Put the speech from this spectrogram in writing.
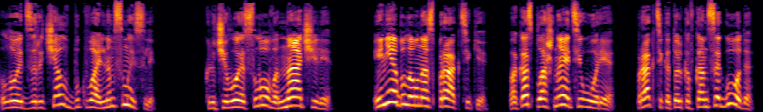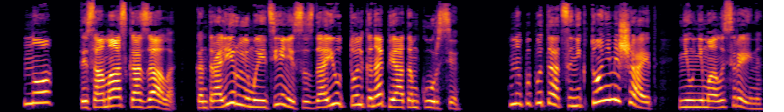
Ллойд зарычал в буквальном смысле. Ключевое слово «начали». И не было у нас практики. Пока сплошная теория. Практика только в конце года. Но ты сама сказала, контролируемые тени создают только на пятом курсе. Но попытаться никто не мешает, не унималась Рейна.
